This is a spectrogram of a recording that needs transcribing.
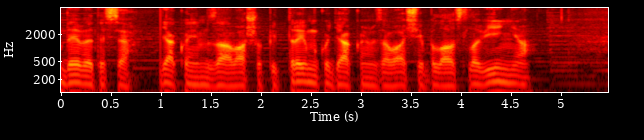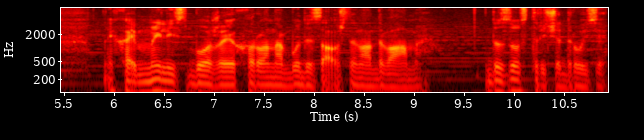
дивитеся. Дякуємо за вашу підтримку, дякуємо за ваші благословіння. Нехай милість Божа і охорона буде завжди над вами. До зустрічі, друзі!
